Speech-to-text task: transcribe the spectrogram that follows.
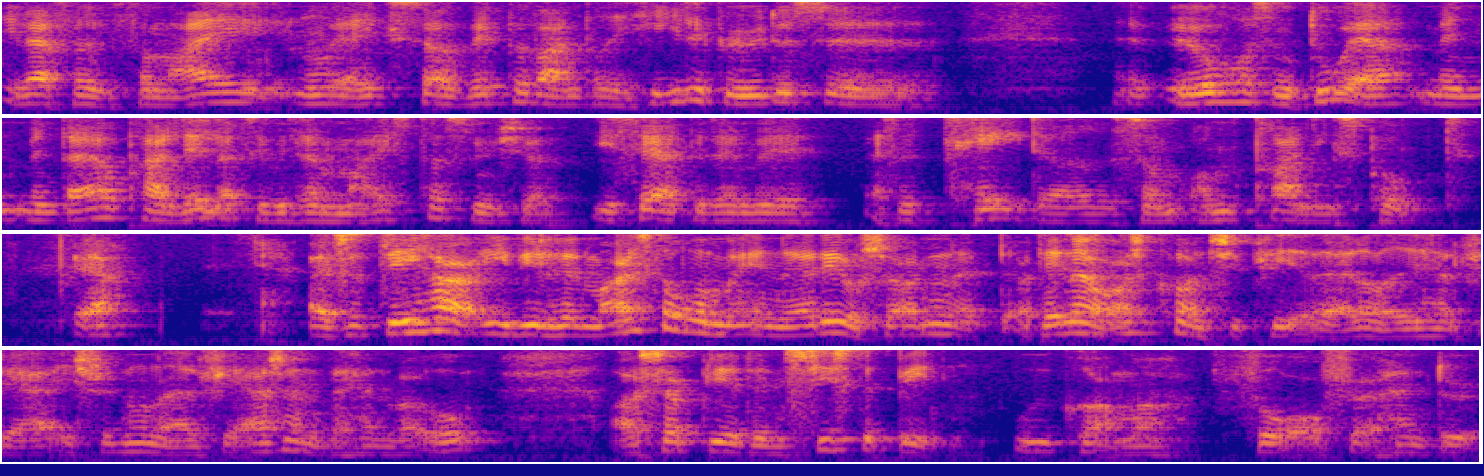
i hvert fald for mig, nu er jeg ikke så velbevandret i hele Goethes øh, øvre, som du er, men, men der er jo paralleller til Wilhelm Meister, synes jeg. Især det der med altså teateret som omdrejningspunkt. Ja. Altså det her i Wilhelm Meister-romanen er det jo sådan, at, og den er jo også konciperet allerede i, 70, i 1770'erne, da han var ung, og så bliver den sidste bind udkommer få år før han dør.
